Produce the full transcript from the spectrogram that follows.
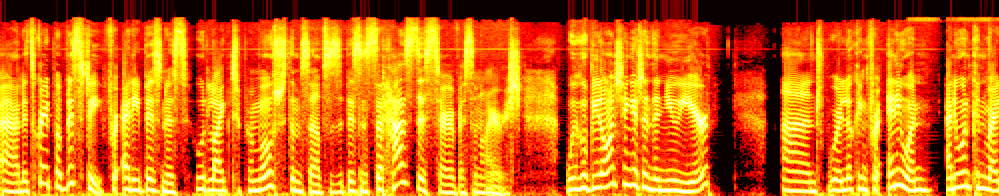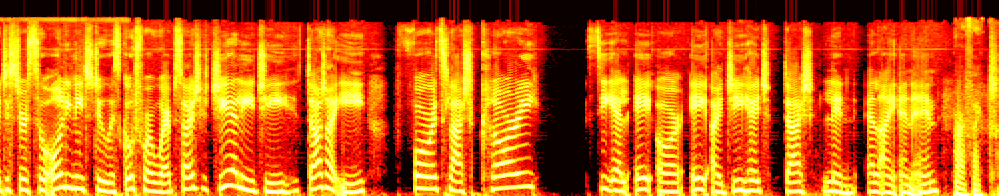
And it's great publicity for any business who would like to promote themselves as a business that has this service in Irish. We will be launching it in the new year. And we're looking for anyone. Anyone can register. So all you need to do is go to our website, gleg.ie forward slash Clory, C L A R A I G H dash Lynn, L I N N. Perfect.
